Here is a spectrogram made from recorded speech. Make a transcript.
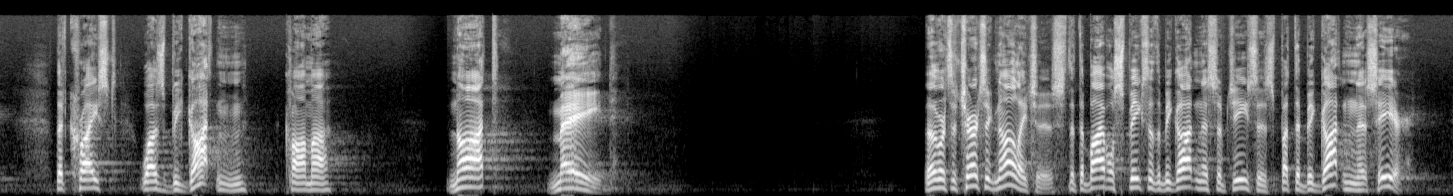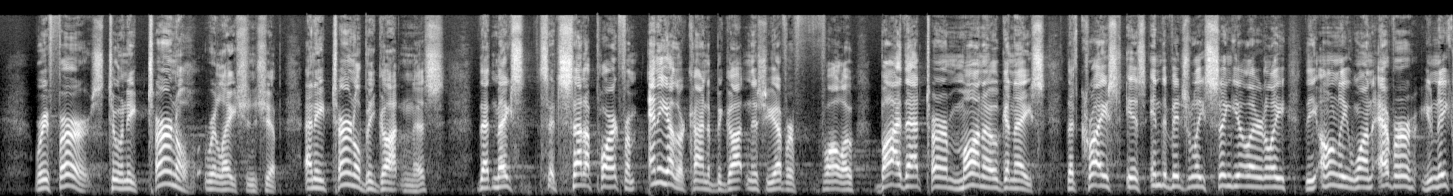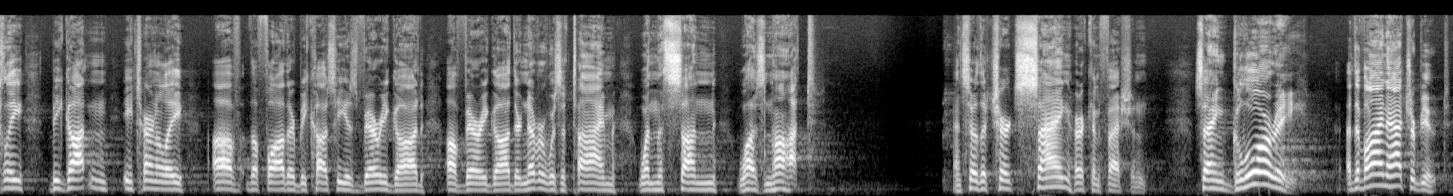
that Christ was begotten comma, not made. In other words, the church acknowledges that the Bible speaks of the begottenness of Jesus, but the begottenness here refers to an eternal relationship, an eternal begottenness that makes it set apart from any other kind of begottenness you ever follow by that term monogenes, that Christ is individually, singularly, the only one ever uniquely begotten eternally of the Father because he is very God of very God. There never was a time when the Son was not. And so the church sang her confession, saying, Glory, a divine attribute.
